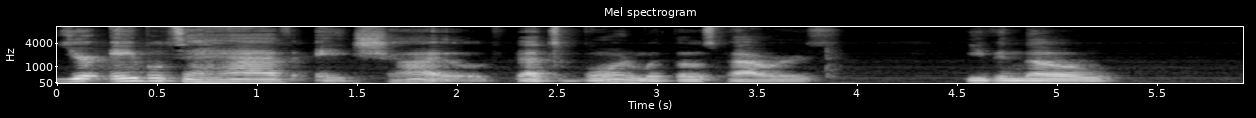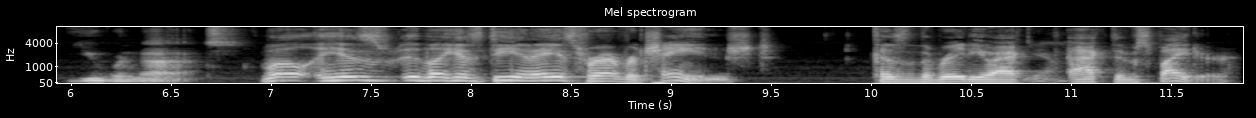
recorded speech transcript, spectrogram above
you're able to have a child that's born with those powers, even though you were not. well, his like his DNA is forever changed because of the radioactive spider.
